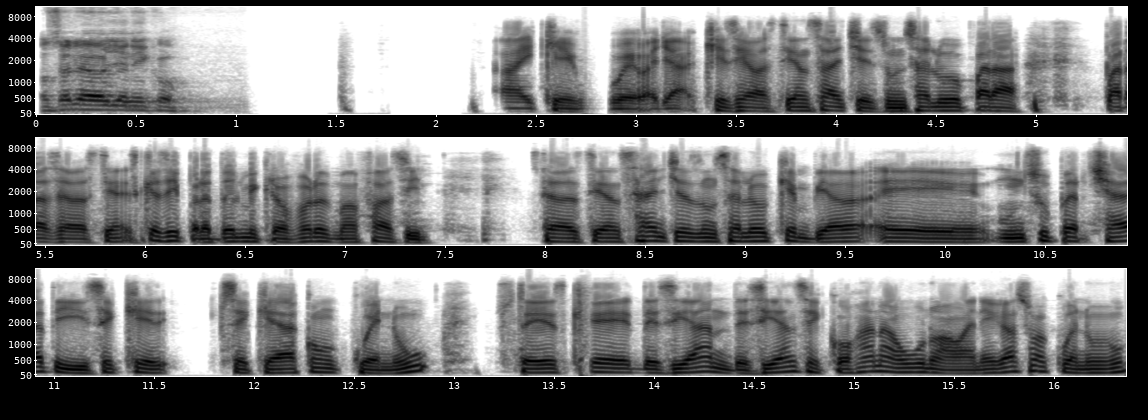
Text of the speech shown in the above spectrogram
No se le oye, Nico. Ay, qué hueva, ya. Que Sebastián Sánchez, un saludo para, para Sebastián. Es que si prendo el micrófono es más fácil. Sebastián Sánchez, un saludo que envía eh, un super chat y dice que se queda con Cuenú. Ustedes que decían, decían, se cojan a uno, a Vanegas o a Cuenú,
